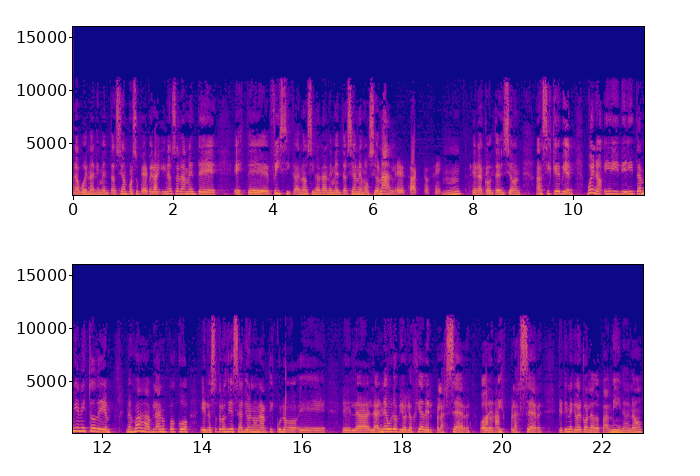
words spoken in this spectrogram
la buena alimentación, por supuesto, pero y no solamente este física, ¿no? sino la alimentación emocional. Exacto, sí. ¿Mm? de la contención. Así que bien. Bueno, y, también esto de, nos vas a hablar un poco, eh, los otros días salió en un artículo eh, eh, la, neurobiología del placer o del displacer, que tiene que ver con la dopamina, ¿no?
